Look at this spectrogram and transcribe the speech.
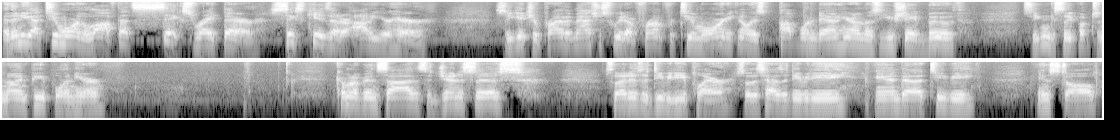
and then you got two more in the loft. That's six right there. Six kids that are out of your hair. So you get your private master suite up front for two more, and you can always pop one down here on this U-shaped booth. So you can sleep up to nine people in here. Coming up inside, this is a Jensen. So that is a DVD player. So this has a DVD and a TV installed.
